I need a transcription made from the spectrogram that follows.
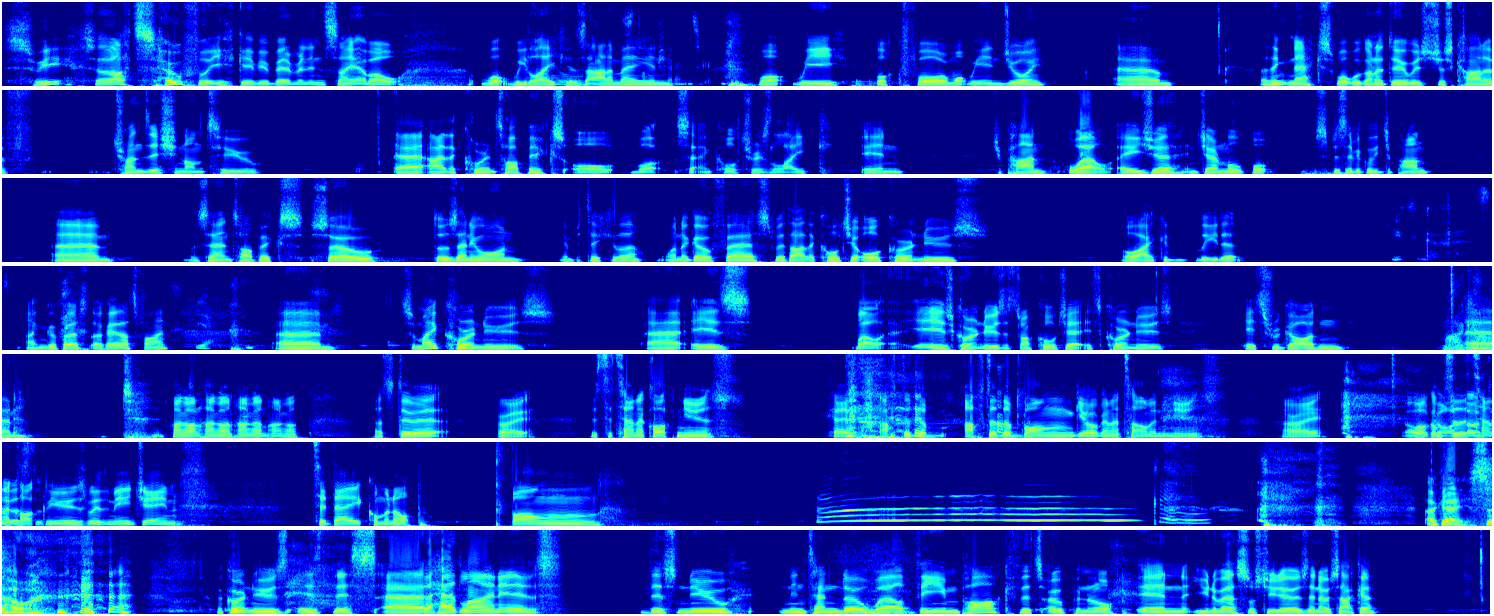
Sweet. So that's hopefully gave you a bit of an insight about what we like as anime and sharing the screen. what we look for and what we enjoy. Um, I think next what we're gonna do is just kind of transition onto uh, either current topics or what certain culture is like in Japan. Well, Asia in general, but specifically Japan. Um, with certain topics. So, does anyone in particular want to go first with either culture or current news? Or I could lead it. you can go first. I can go first. Okay, that's fine. Yeah. Um, so my current news, uh, is, well, it is current news. It's not culture. It's current news. It's regarding. My God. Um, hang on, hang on, hang on, hang on. Let's do it. Right. It's the ten o'clock news. Okay. After the after the bong, you're gonna tell me the news. All right. oh Welcome God, to the ten o'clock to- news with me, James. Today coming up, bong. Okay, so the current news is this uh, the headline is this new Nintendo World theme park that's opening up in Universal Studios in Osaka.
